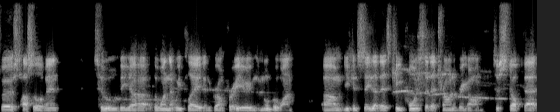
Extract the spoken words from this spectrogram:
first hustle event to the uh, the one that we played in the Grand Prix, or even the Moomba one um, you can see that there's key points that they're trying to bring on to stop that.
